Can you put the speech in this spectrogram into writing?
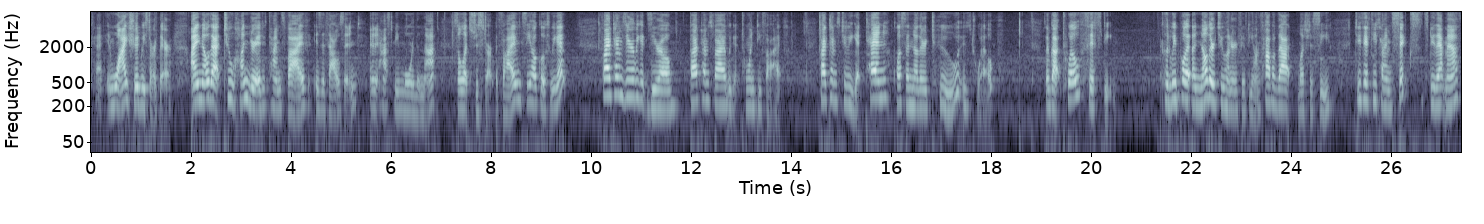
Okay, and why should we start there? I know that 200 times 5 is 1,000, and it has to be more than that. So let's just start with 5 and see how close we get. 5 times 0, we get 0. 5 times 5, we get 25. 5 times 2, we get 10, plus another 2 is 12. So I've got 1250. Could we put another 250 on top of that? Let's just see. 250 times 6, let's do that math.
